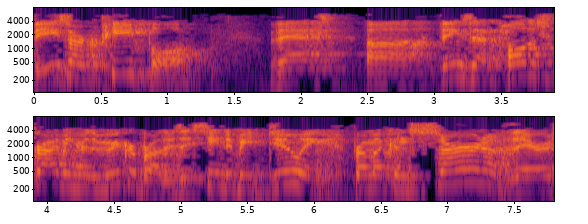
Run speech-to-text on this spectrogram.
These are people that uh, things that Paul describing here, the weaker brothers, they seem to be doing from a concern of theirs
